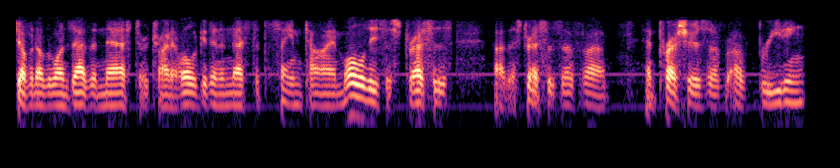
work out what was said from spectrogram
shoving other ones out of the nest, or trying to all get in a nest at the same time. All of these are stresses, uh, the stresses of uh, and pressures of, of breeding.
